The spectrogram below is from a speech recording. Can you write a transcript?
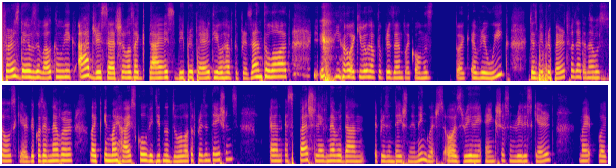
first day of the welcome week, Adri said, she was like, guys, be prepared. You'll have to present a lot. you know, like you will have to present like almost like every week. Just be prepared for that. And I was mm-hmm. so scared because I've never like in my high school, we did not do a lot of presentations. And especially I've never done a presentation in English. So I was really anxious and really scared. My like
